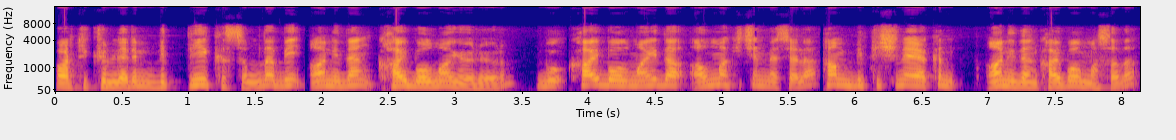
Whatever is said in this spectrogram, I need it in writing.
partiküllerin bittiği kısımda bir aniden kaybolma görüyorum. Bu kaybolmayı da almak için mesela tam bitişine yakın aniden kaybolmasa da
